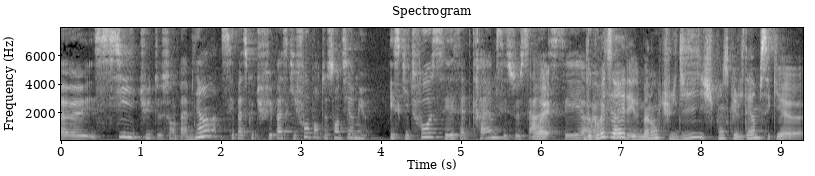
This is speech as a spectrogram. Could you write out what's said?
euh, si tu te sens pas bien, c'est parce que tu fais pas ce qu'il faut pour te sentir mieux. Et ce qu'il te faut, c'est cette crème, c'est ce sac, c'est. Euh, Donc en fait, c'est vrai, maintenant que tu le dis, je pense que le terme, c'est qu'elle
